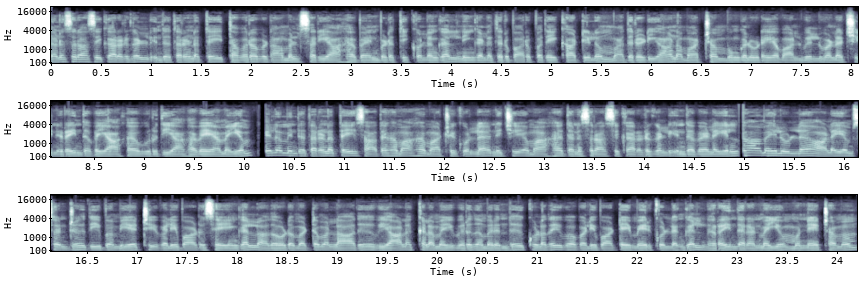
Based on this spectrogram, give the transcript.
தனுசு ராசிக்காரர்கள் இந்த தருணத்தை தவறவிடாமல் சரியாக பயன்படுத்திக் கொள்ளுங்கள். நீங்கள் எதிர்பார்ப்பதை காட்டிலும் அதிரடியான மாற்றம் உங்களுடைய வாழ்வில் வளர்ச்சி நிறைந்தவையாக உறுதியாகவே அமையும். மேலும் இந்த தருணத்தை சாதகமாக மாற்றிக்கொள்ள நிச்சயமாக தனுசு ராசிக்காரர்கள் இந்த வேளையில் உள்ள ஆலயம் சென்று தீபம் ஏற்றி வழிபாடு செய்யுங்கள். அதோடு மட்டுமல்லாது வியாழக்கிழமை விரதமிருந்து குலதெய்வ வழிபாட்டை மேற்கொள்ளுங்கள். நிறைந்த நன்மையும் முன்னேற்றமும்.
